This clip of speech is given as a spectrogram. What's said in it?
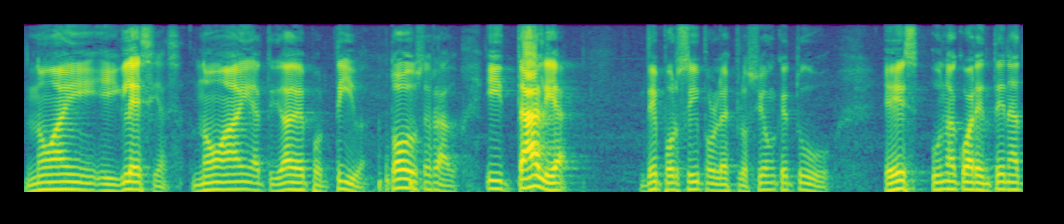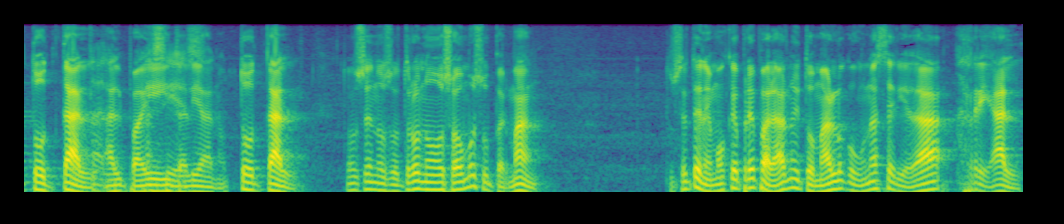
no hay iglesias, no hay actividad deportiva, todo cerrado. Italia, de por sí, por la explosión que tuvo, es una cuarentena total, al país italiano, total. Entonces nosotros no somos Superman. Entonces tenemos que prepararnos y tomarlo con una seriedad real.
